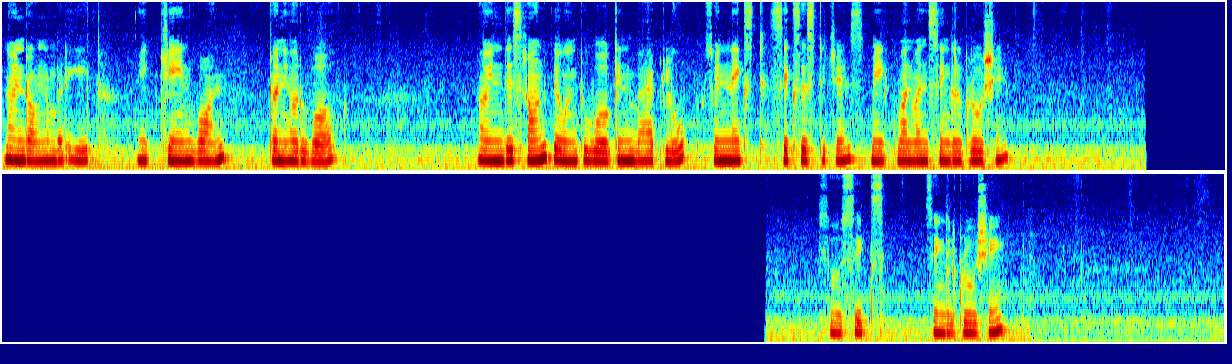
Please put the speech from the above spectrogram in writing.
now in round number 8 make chain 1 turn your work. Now in this round we are going to work in back loop. So in next 6 stitches make one one single crochet. So 6 single crochet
